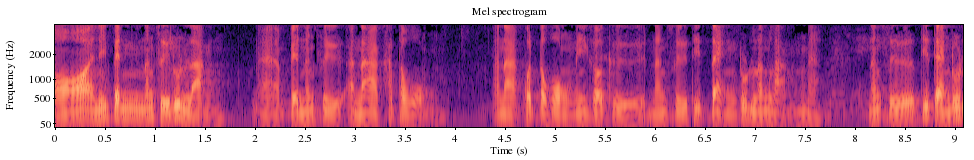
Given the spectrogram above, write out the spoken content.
อ๋อ อันนี้เป็นหนังสือรุ่นหลังนะเป็นหนังสืออนาคตวงศ์ อนาคตวงนี่ก็คือหนังสือที่แต่งรุ่นหลังๆนะหนังสือที่แต่งรุ่น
